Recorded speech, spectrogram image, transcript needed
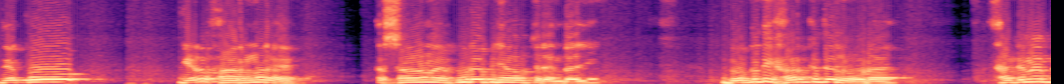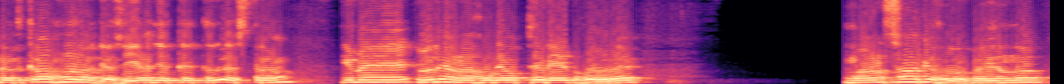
ਦੇਖੋ, ਜਿਹੜਾ ਫਾਰਮਰ ਹੈ, ਕਿਸਾਨ ਹੈ, ਪੂਰੇ ਪੰਜਾਬ 'ਚ ਰਹਿੰਦਾ ਜੀ। ਦੁੱਧ ਦੀ ਹਰ ਕਿਤੇ ਲੋੜ ਹੈ। ਸਾਡੇ ਨਾਲ ਵਿਤਕਰਾ ਹੋਣ ਲੱਗ ਗਿਆ ਸੀ ਜੇ ਇੱਕ ਇੱਕ ਇਸ ਤਰ੍ਹਾਂ ਜਿਵੇਂ ਲੁਧਿਆਣਾ ਹੋ ਗਿਆ, ਉੱਥੇ ਰੇਟ ਹੋਰ ਹੈ। ਮਾਨਸਾ ਕੇ ਹੋਰ ਪੈ ਜਾਂਦਾ।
